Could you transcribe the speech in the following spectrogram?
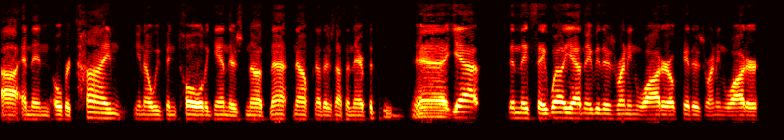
Uh, and then over time, you know, we've been told again, there's no, not, no, no, there's nothing there. But eh, yeah, then they say, well, yeah, maybe there's running water. Okay, there's running water.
